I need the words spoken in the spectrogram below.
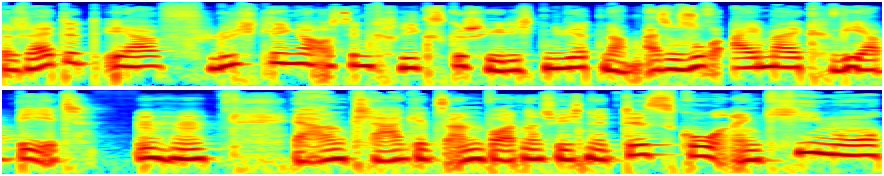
rettet er Flüchtlinge aus dem kriegsgeschädigten Vietnam. Also so einmal querbeet. Mhm. Ja, und klar gibt's an Bord natürlich eine Disco, ein Kino,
